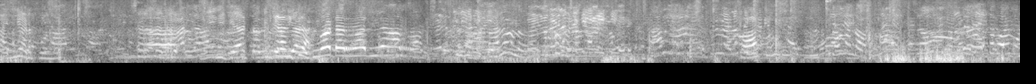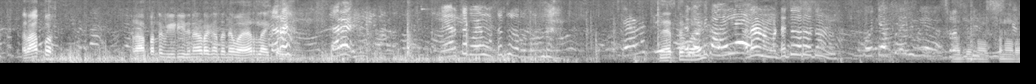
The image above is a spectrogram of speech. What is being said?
കല്ല് കിടപ്പുണ്ട് റാപ്പർ റാപ്പറിന്റെ വീഡിയോ ഇതിനോടൊക്കെ തന്നെ വൈറലായി നേരത്തെ പോയ മുട്ടത്ത് കയറുന്നുണ്ട് നേരത്തെ പോയ? അതാണോ മുട്ടത്ത് അത് നോക്കണോടോ.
